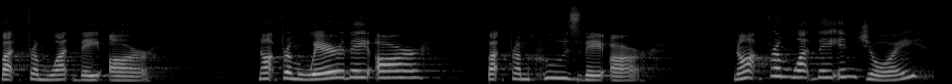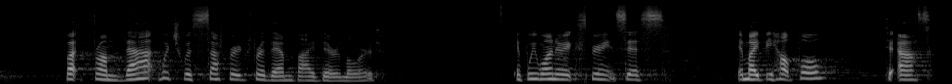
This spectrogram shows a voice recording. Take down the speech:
but from what they are. Not from where they are, but from whose they are. Not from what they enjoy, but from that which was suffered for them by their Lord. If we want to experience this, it might be helpful to ask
